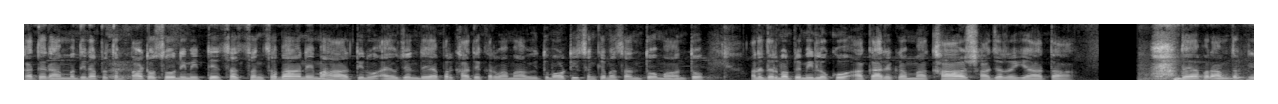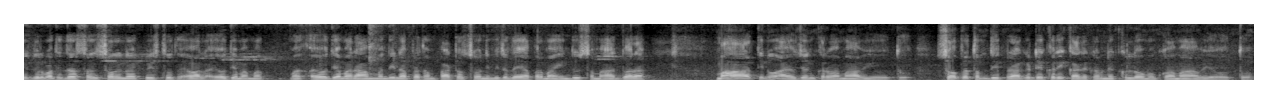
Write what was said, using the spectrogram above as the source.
ખાતે રામ મંદિરના પ્રથમ પાટોત્સવ નિમિત્તે સત્સંગ સભા અને મહાઆરતીનું આયોજન દયાપર ખાતે કરવામાં આવ્યું હતું. મોટી સંખ્યામાં સંતો, મહંતો અને ધર્મપ્રેમી લોકો આ કાર્યક્રમમાં ખાસ હાજર રહ્યા હતા. દયાપર આમતક ન્યૂઝ બ્યુરોમાંથી દર્શન સોનીનો એક વિસ્તૃત અહેવાલ. અયોધ્યામાં અયોધ્યામાં રામ મંદિરના પ્રથમ પાટોત્સવ નિમિત્તે દયાપરમાં હિન્દુ સમાજ દ્વારા મહાઆરતીનું આયોજન કરવામાં આવ્યું હતું. સૌપ્રથમ દીપ પ્રાગટ્ય કરી કાર્યક્રમને ખુલ્લો મૂકવામાં આવ્યો હતો.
